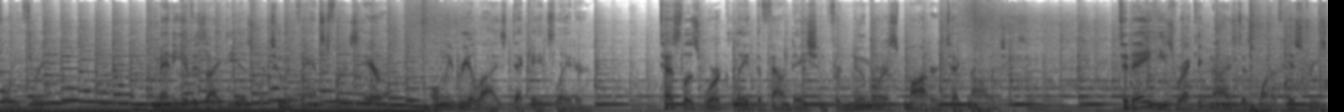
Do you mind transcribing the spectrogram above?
1943. Many of his ideas were too advanced for his era, only realized decades later. Tesla's work laid the foundation for numerous modern technologies. Today, he's recognized as one of history's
